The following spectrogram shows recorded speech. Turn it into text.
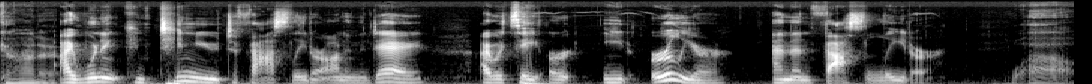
Got it. I wouldn't continue to fast later on in the day. I would say er, eat earlier and then fast later. Wow.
